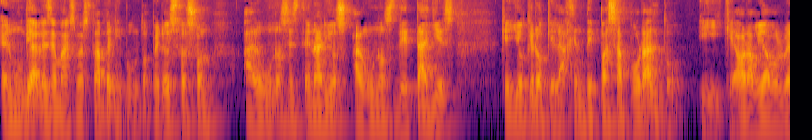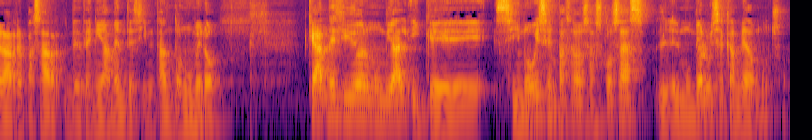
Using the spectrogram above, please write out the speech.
El Mundial es de Max Verstappen y punto. Pero estos son algunos escenarios, algunos detalles que yo creo que la gente pasa por alto y que ahora voy a volver a repasar detenidamente sin tanto número, que han decidido el Mundial y que si no hubiesen pasado esas cosas, el Mundial hubiese cambiado mucho.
